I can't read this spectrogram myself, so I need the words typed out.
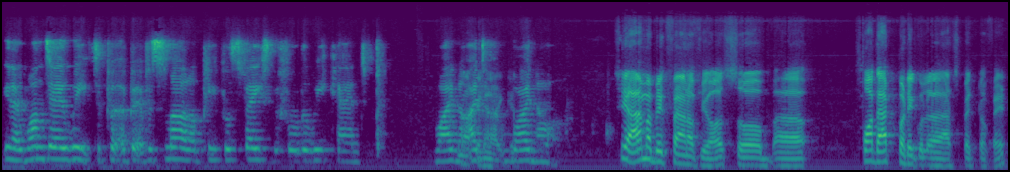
you know one day a week to put a bit of a smile on people's face before the weekend why not? Nothing i don't why not See, I'm a big fan of yours. So uh, for that particular aspect of it,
